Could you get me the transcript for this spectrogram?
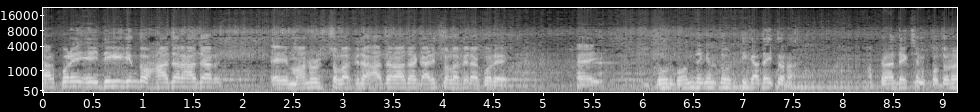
তারপরে এইদিকে কিন্তু হাজার হাজার এই মানুষ চলাফেরা, হাজার হাজার গাড়ি চলাফেরা করে। এই দুর্গন্ধে কিন্তু টিকা যাইতো না। আপনারা দেখছেন কতটা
